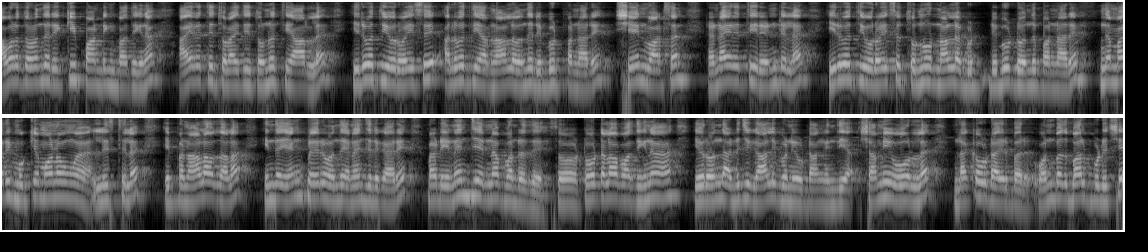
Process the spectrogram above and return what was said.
அவரை தொடர்ந்து ரிக்கி பாண்டிங் பார்த்தீங்கன்னா ஆயிரத்தி தொள்ளாயிரத்தி தொண்ணூற்றி ஆறில் இருபத்தி ஒரு வயசு அறுபத்தி ஆறு நாளில் வந்து டெபியூட் பண்ணார். ஷேன் வாட்சன் ரெண்டாயிரத்தி ரெண்டில் இருபத்தி ஒரு வயசு தொண்ணூறு நாளில் டெபியூட் வந்து பண்ணார். இந்த மாதிரி முக்கியமானவங்க லிஸ்ட்டில் இப்போ நாலாவது ஆளாக இந்த யங் பிளேயரும் வந்து இணைஞ்சிருக்காரு. பட் இணைஞ்சு என்ன பண்ணுறது ஸோ டோட்டலாக பார்த்தீங்கன்னா இவர் வந்து அடித்து காலி பண்ணி விட்டாங்க இந்தியா. ஷமி ஓவரில் டக் அவுட் ஆகிருப்பார் ஒன்பது பால் பிடிச்சி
